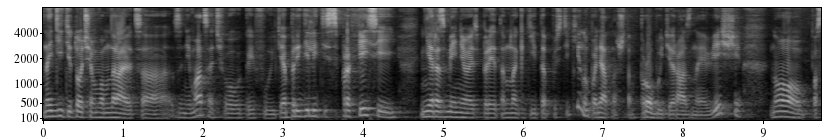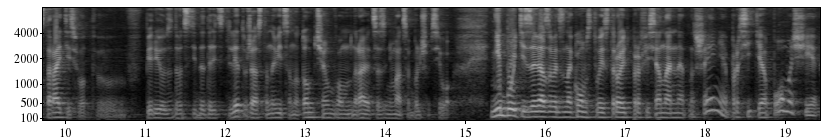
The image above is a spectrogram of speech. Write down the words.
Найдите то, чем вам нравится заниматься, от чего вы кайфуете. Определитесь с профессией, не размениваясь при этом на какие-то пустяки. Ну, понятно, что там пробуйте разные вещи, но постарайтесь вот в период с 20 до 30 лет уже остановиться на том, чем вам нравится заниматься больше всего. Не бойтесь завязывать знакомства и строить профессиональные отношения, просите о помощи.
